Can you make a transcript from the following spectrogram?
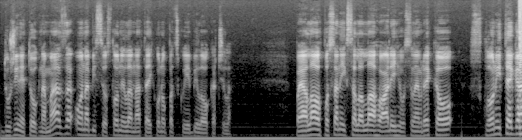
dužine tog namaza, ona bi se oslonila na taj konopac koji je bila okačila. Pa je Allah poslanik sallallahu alaihi wasallam rekao, sklonite ga,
